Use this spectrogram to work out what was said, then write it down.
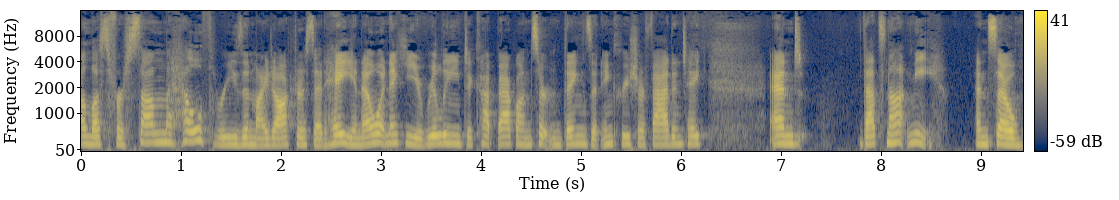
unless for some health reason my doctor said, hey, you know what, Nikki, you really need to cut back on certain things and increase your fat intake. And that's not me. And so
